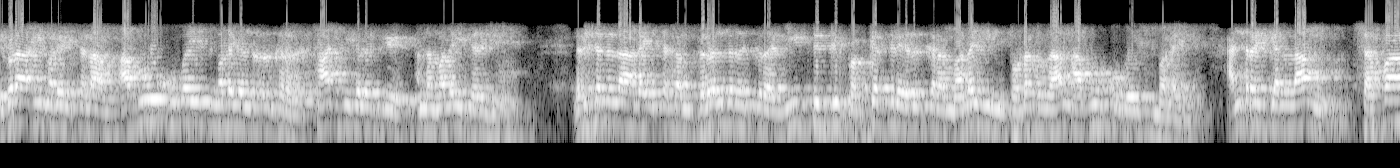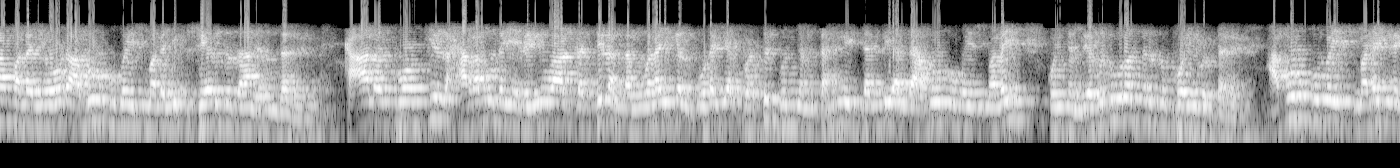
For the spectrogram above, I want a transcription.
இப்ராஹிம் அலைஹிஸ்ஸலாம் அபூ குபைஸ் மலை என்று இருக்கிறது. சாட்சிகளுக்கு அந்த மலை தெரியும். நரிசல்லா அலைஹிஸ்ஸலாம் பிறந்திருக்கிற வீட்டுக்கு பக்கத்தில் இருக்கிற மலையின் தொடர்தான் அபூ குபைஸ் மலை. அன்றைக்கெல்லாம் சஃபா மலையோடு அபூ குபைஸ் மலையும் சேர்ந்துதான் இருந்தது. காலப்போக்கில் ஹரமுடைய விரிவாக்கத்தில் அந்த முலைகள் குடையப்பட்டு கொஞ்சம் தள்ளி தள்ளி அந்த அபூ குபைஸ் மலை கொஞ்சம் வெகு தூரத்திற்கு போய்விட்டது. அபூ குபைஸ் மலையில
